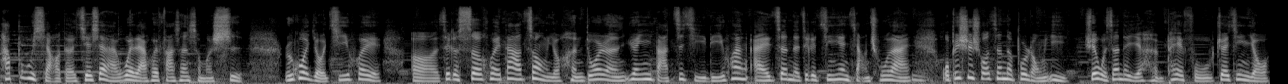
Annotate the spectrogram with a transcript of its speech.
他不晓得接下来未来会发生什么事。如果有机会，呃，这个社会大众有很多人愿意把自己罹患癌症的这个经验讲出来，我必须说真的不容易。所以我真的也很佩服最近有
